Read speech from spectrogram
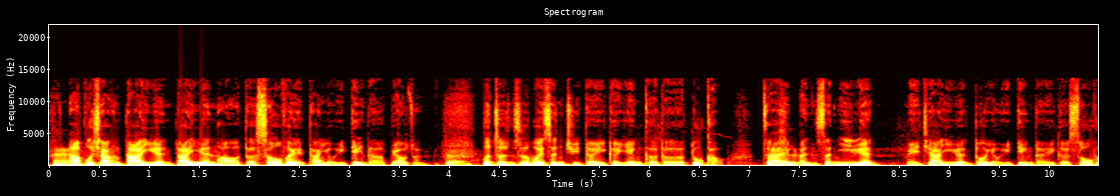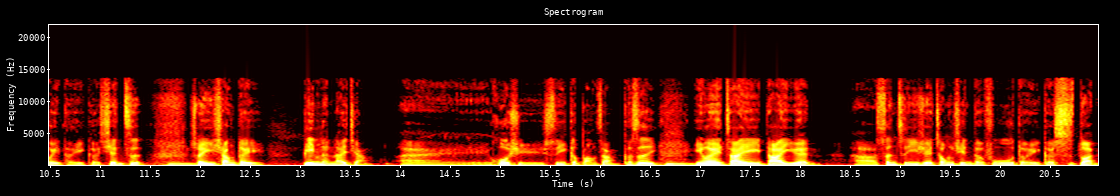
那不像大医院，大医院哈的收费它有一定的标准，对，不准是卫生局的一个严格的督考，在本身医院每家医院都有一定的一个收费的一个限制，所以相对病人来讲，哎，或许是一个保障。可是因为在大医院啊，生殖医学中心的服务的一个时段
